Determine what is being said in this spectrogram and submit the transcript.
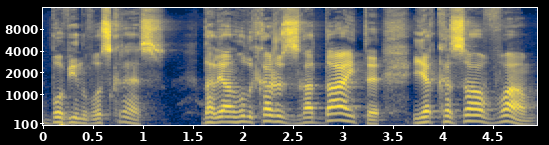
бо Він воскрес. Далі ангели кажуть: згадайте, я казав вам,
